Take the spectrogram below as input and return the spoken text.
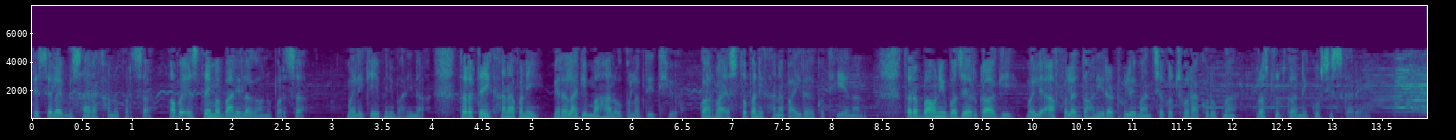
त्यसैलाई बिसाएर खानुपर्छ। अब यस्तैमा बानी लगाउनुपर्छ। मैले केही पनि भनिनँ। तर त्यही खाना पनि मेरा लागि महान उपलब्धि थियो। घरमा यस्तो पनि खाना पाइरहेको थिएनन्। तर बाहुनी बजेहरूका अघि मैले आफूलाई धनी र ठुलै मान्छेको छोराको रूपमा प्रस्तुत गर्ने कोसिस गरेँ।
